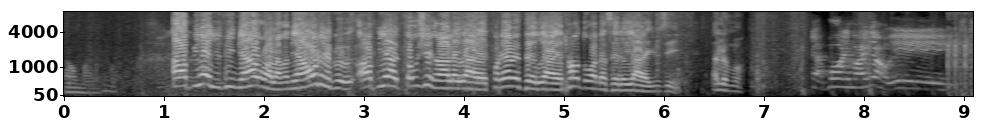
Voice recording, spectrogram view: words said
တော့မှာ။အာပီက UC များဟွာလားမများဘူးလေဘရိုအာပီက385လည်းရတယ်920လည်းရတယ်1320လည်းရတယ် UC အဲ့လိုမျိုး။ပေါ်နေမှာရအောင်ဟေး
